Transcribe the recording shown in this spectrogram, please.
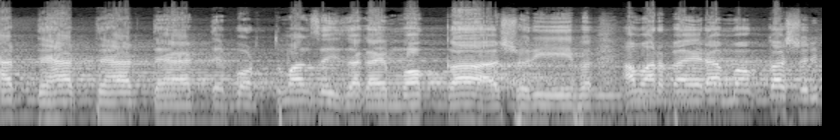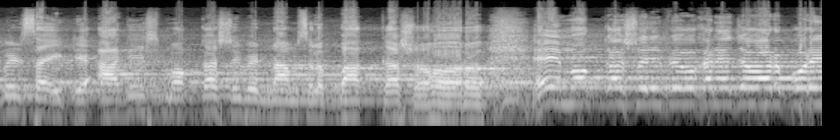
হাঁটতে হাঁটতে হাঁটতে হাঁটতে বর্তমান সেই জায়গায় মক্কা শরীফ। আমার ভাইয়েরা, মক্কা শরীফের সাইডে আগে মক্কা শরীফের নাম ছিল বাক্কা শহর। এই মক্কা শরীফে ওখানে যাওয়ার পরে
